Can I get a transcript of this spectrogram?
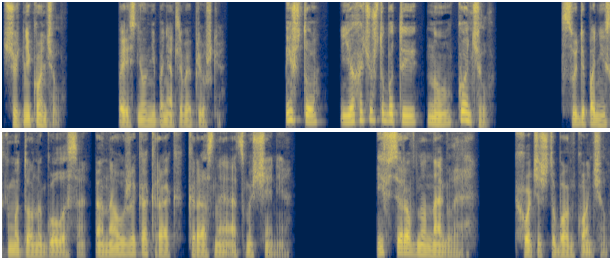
Чуть не кончил, пояснил непонятливая плюшка. И что? Я хочу, чтобы ты, ну, кончил. Судя по низкому тону голоса, она уже как рак, красная от смущения. И все равно наглая. Хочет, чтобы он кончил.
